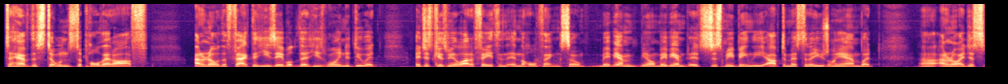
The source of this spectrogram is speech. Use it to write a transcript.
to have the stones to pull that off. I don't know. The fact that he's able that he's willing to do it, it just gives me a lot of faith in, in the whole thing. So maybe I'm, you know, maybe I'm. It's just me being the optimist that I usually am. But uh, I don't know. I just,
